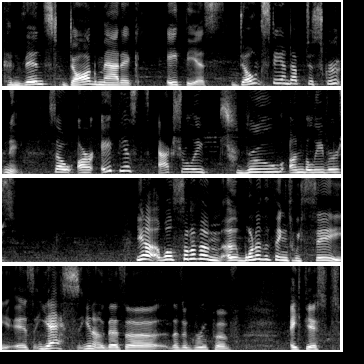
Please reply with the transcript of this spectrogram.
convinced dogmatic atheists don't stand up to scrutiny. So are atheists actually true unbelievers? Yeah, well, some of them. Uh, one of the things we see is yes, you know, there's a there's a group of atheists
